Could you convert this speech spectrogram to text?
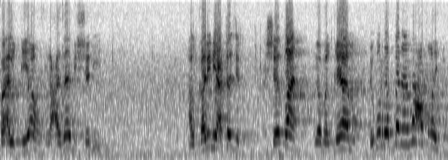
فألقياه في العذاب الشديد. القرين يعتذر الشيطان يوم القيامة يقول ربنا ما أطغيته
